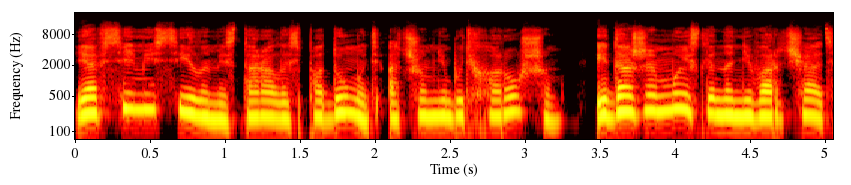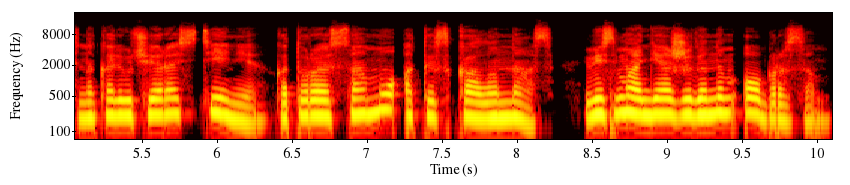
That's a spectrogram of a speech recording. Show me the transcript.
Я всеми силами старалась подумать о чем-нибудь хорошем и даже мысленно не ворчать на колючее растение, которое само отыскало нас весьма неожиданным образом.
